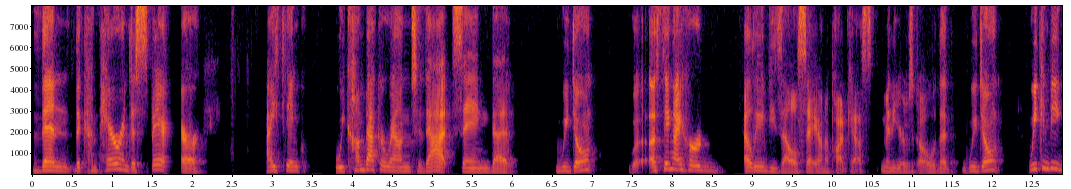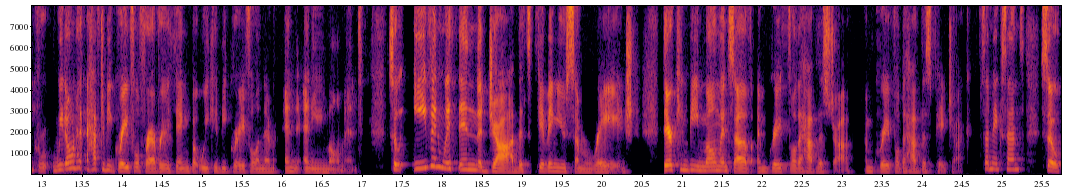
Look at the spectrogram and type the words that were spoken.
then the compare and despair i think we come back around to that saying that we don't a thing i heard elie wiesel say on a podcast many years ago that we don't we can be we don't have to be grateful for everything but we can be grateful in, in any moment. So even within the job that's giving you some rage there can be moments of i'm grateful to have this job. I'm grateful to have this paycheck. Does that make sense? So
